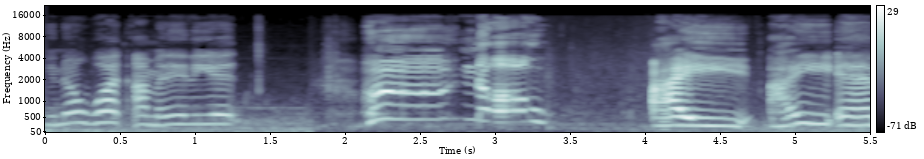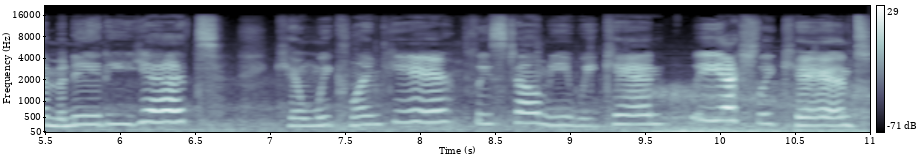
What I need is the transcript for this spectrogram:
You know what? I'm an idiot. no! I I am an idiot. Can we climb here? Please tell me we can. We actually can't.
